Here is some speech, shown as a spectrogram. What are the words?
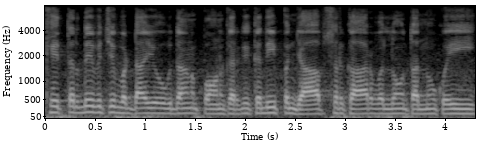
ਖੇਤਰ ਦੇ ਵਿੱਚ ਵੱਡਾ ਯੋਗਦਾਨ ਪਾਉਣ ਕਰਕੇ ਕਦੀ ਪੰਜਾਬ ਸਰਕਾਰ ਵੱਲੋਂ ਤੁਹਾਨੂੰ ਕੋਈ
